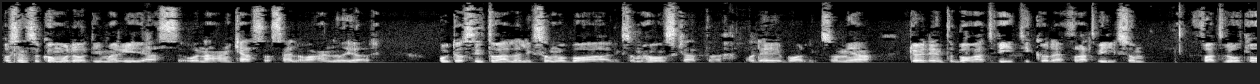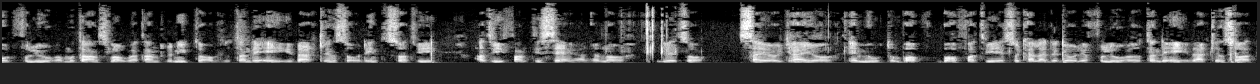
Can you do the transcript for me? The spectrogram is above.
Och sen så kommer då Di Marias och när han kastar sig eller vad han nu gör. Och då sitter alla liksom och bara liksom hånskrattar. Och det är bara liksom, ja då är det inte bara att vi tycker det för att vi liksom för att vårt lag förlorar mot hans lag och att andra nytta av det. Utan det är ju verkligen så. Det är inte så att vi, att vi fantiserar eller du vet så, säger grejer emot dem bara, bara för att vi är så kallade dåliga förlorare. Utan det är ju verkligen så att,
